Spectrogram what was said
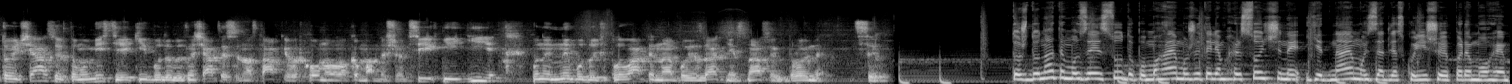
той час і в тому місці, який буде визначатися на ставки Верховного командуючого. Всі їхні дії вони не будуть впливати на боєздатність наших збройних сил. Тож донатимо ЗСУ, допомагаємо жителям Херсонщини, єднаємось задля скорішої перемоги.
